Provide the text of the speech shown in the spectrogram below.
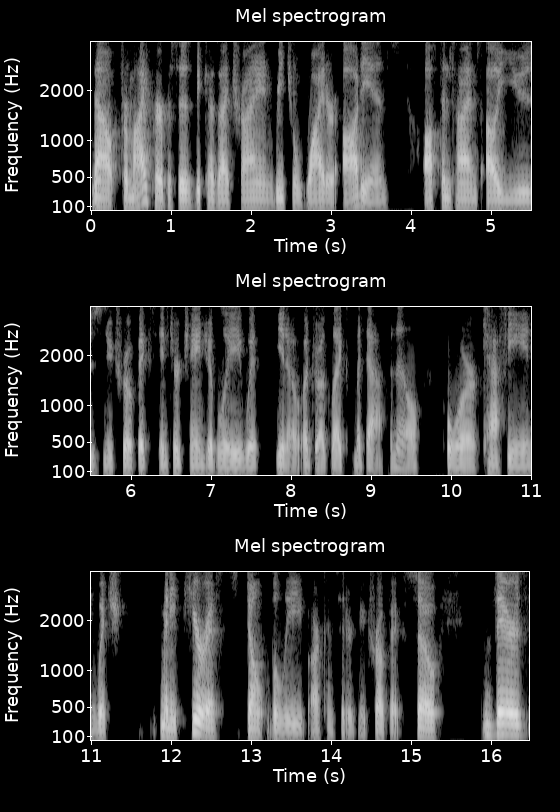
Now, for my purposes, because I try and reach a wider audience, oftentimes I'll use nootropics interchangeably with, you know, a drug like modafinil or caffeine, which many purists don't believe are considered nootropics. So there's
